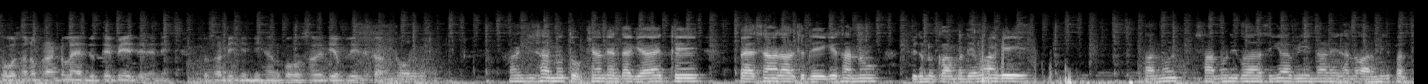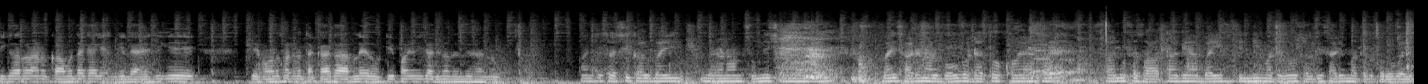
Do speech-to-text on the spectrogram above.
ਸਗੋਂ ਸਾਨੂੰ ਫਰੰਟ ਲਾਈਨ ਦੇ ਉੱਤੇ ਭੇਜ ਦੇ ਰਹੇ ਨੇ। ਸੋ ਸਾਡੀ ਜਿੰਨੀ ਹੈਲਪ ਹੋ ਸਕਦੀ ਹੈ ਪਲੀਜ਼ ਕਰ ਦਿਓ। ਹਾਂਜੀ ਸਾਨੂੰ ਧੋਖਿਆਂ ਲੈਂਦਾ ਗਿਆ। ਇੱਥੇ ਪੈਸਿਆਂ ਲਾਲਚ ਦੇ ਕੇ ਸਾਨੂੰ ਵੀ ਤੁਹਾਨੂੰ ਕੰਮ ਦੇਵਾਂਗੇ। ਸਾਨੂੰ ਸਾਨੂੰ ਨਹੀਂ ਪਤਾ ਸੀਗਾ ਵੀ ਇਹਨਾਂ ਨੇ ਸਾਨੂੰ ਆਰਮੀ 'ਚ ਭਰਤੀ ਕਰਨਾ ਸਾਨੂੰ ਕੰਮ ਤਾਂ ਕਹਿ ਕੇ ਅੱਗੇ ਲਿਆਏ ਸੀਗੇ ਤੇ ਹੁਣ ਸਾਡੇ ਨਾਲ ਧੱਕਾ ਕਰ ਲਿਆ ਰੋਟੀ ਪਾਣੀ ਵੀ ਚੱਜ ਨਾਲ ਦਿੰਦੇ ਸਾਨੂੰ। ਹਾਂਜੀ ਸਤਿ ਸ਼੍ਰੀ ਅਕਾਲ ਬਾਈ। ਮੇਰਾ ਨਾਮ ਸੁਮਿਤ ਸ਼ਰਮਾ ਹੈ। ਬਾਈ ਸਾਡੇ ਨਾਲ ਬਹੁਤ ਵੱਡਾ ਧੋਖਾ ਹੋਇਆ ਸਰ ਸਾਨੂੰ ਫਸਾਤਾ ਗਿਆ। ਬਾਈ ਜਿੰਨੀ ਮਦਦ ਹੋ ਸਕਦੀ ਸਾਡੀ ਮਦਦ ਕਰੋ ਬਾਈ।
